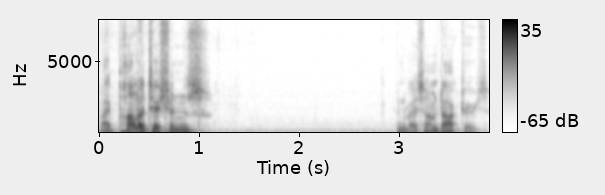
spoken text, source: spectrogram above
by politicians and by some doctors.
